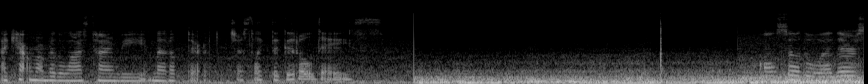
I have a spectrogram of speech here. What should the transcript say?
I can't remember the last time we met up there. Just like the good old days. Also, the weather's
